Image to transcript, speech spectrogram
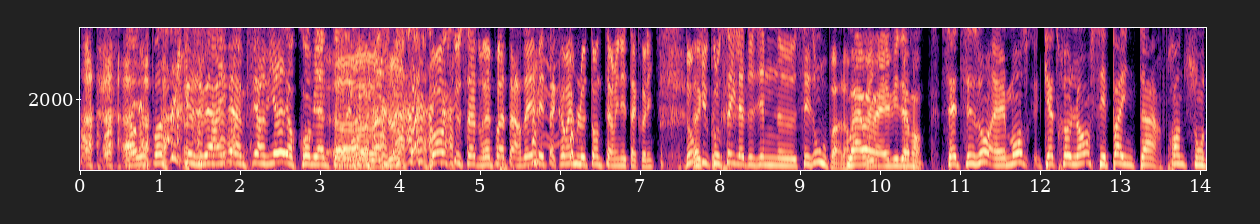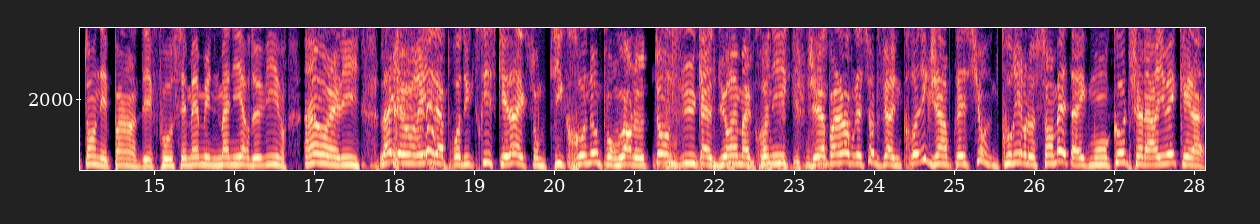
alors vous pensez que je vais arriver à me faire virer dans combien de temps gars Je pense que ça devrait pas tarder, mais t'as quand même le temps de terminer ta chronique. Donc, tu conseilles la deuxième euh, saison ou pas alors Ouais, ouais, évidemment. Cette saison, elle montre qu'être lent, c'est pas une tare. Prendre son temps n'est pas un défaut, c'est même une manière de vivre. Hein, Aurélie? Là, il y a Aurélie, la productrice, qui est là avec son petit chrono pour voir le temps de vue qu'a duré ma chronique. J'ai pas l'impression de faire une chronique, j'ai l'impression de courir le 100 mètres avec mon coach à l'arrivée qui est là.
